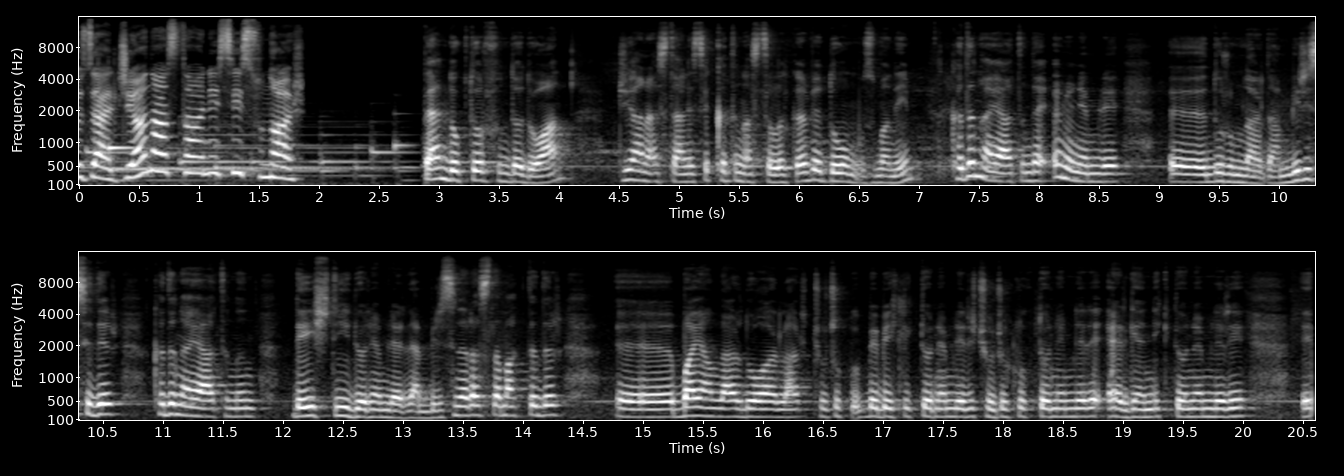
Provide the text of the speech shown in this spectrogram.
Özel Cihan Hastanesi sunar. Ben Doktor Funda Doğan. Cihan Hastanesi Kadın Hastalıkları ve Doğum uzmanıyım. Kadın hayatında en önemli e, durumlardan birisidir. Kadın hayatının değiştiği dönemlerden birisine rastlamaktadır. E, bayanlar doğarlar, çocuk bebeklik dönemleri, çocukluk dönemleri, ergenlik dönemleri, e,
